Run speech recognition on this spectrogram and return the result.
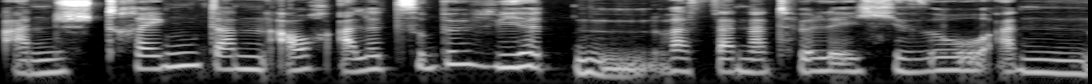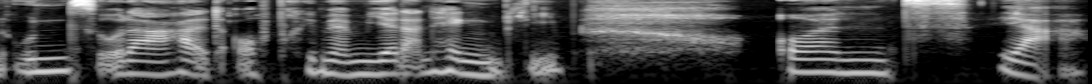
anstrengend, dann auch alle zu bewirten, was dann natürlich so an uns oder halt auch primär mir dann hängen blieb. Und ja,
